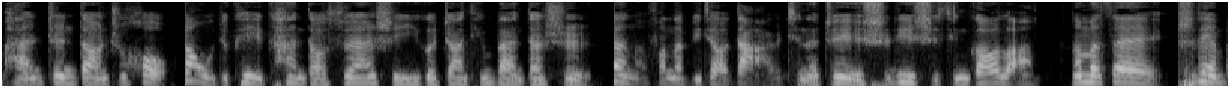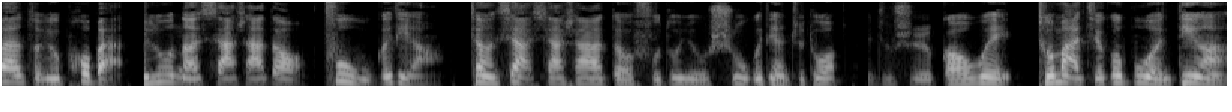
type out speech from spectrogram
盘震荡之后，上午就可以看到，虽然是一个涨停板，但是量能放的比较大，而且呢这也是历史新高了啊。那么在十点半左右破板，一路呢下杀到负五个点啊。向下下杀的幅度有十五个点之多，也就是高位，筹码结构不稳定啊，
